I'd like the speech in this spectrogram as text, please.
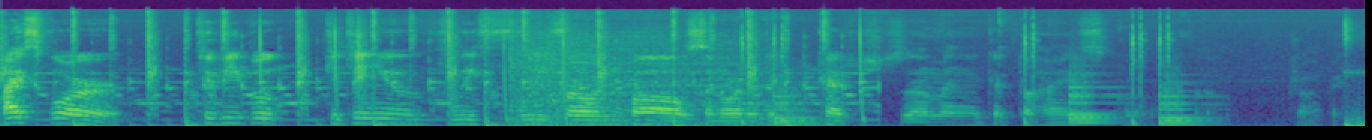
High score. Two people continuously throwing balls in order to catch them and get the high score. Dropping.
